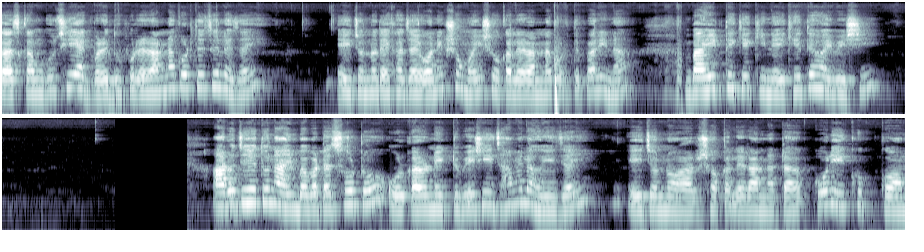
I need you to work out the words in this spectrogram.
কাজ কাম গুছিয়ে একবারে দুপুরে রান্না করতে চলে যাই। এই জন্য দেখা যায় অনেক সময় সকালে রান্না করতে পারি না, বাহির থেকে কিনেই খেতে হয় বেশি। আরও যেহেতু নাইম বাবাটা ছোট, ওর কারণে একটু বেশি ঝামেলা হয়ে যায়, এই জন্য আর সকালে রান্নাটা করি, খুব কম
